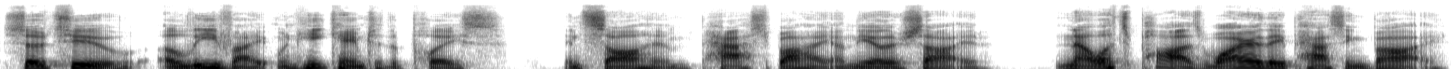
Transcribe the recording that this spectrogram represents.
So too, a Levite, when he came to the place and saw him, passed by on the other side. Now let's pause. Why are they passing by?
